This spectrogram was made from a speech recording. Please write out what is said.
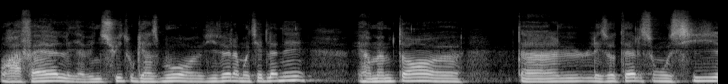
au Raphaël, il y avait une suite où Gainsbourg vivait la moitié de l'année. Et en même temps, les hôtels sont aussi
